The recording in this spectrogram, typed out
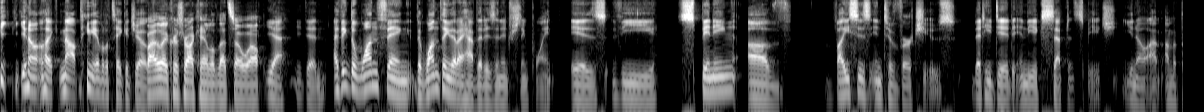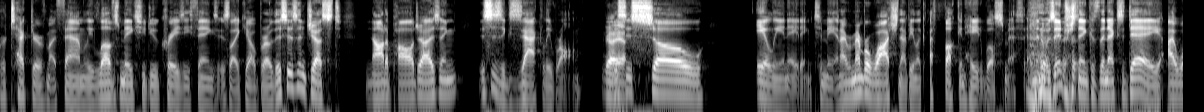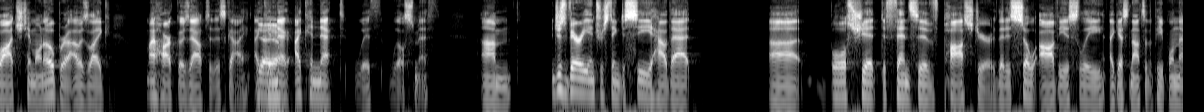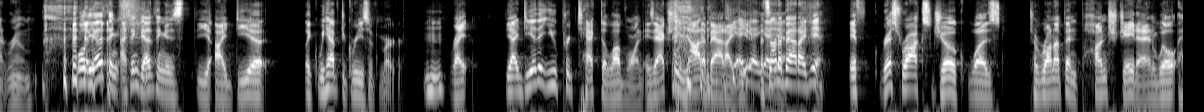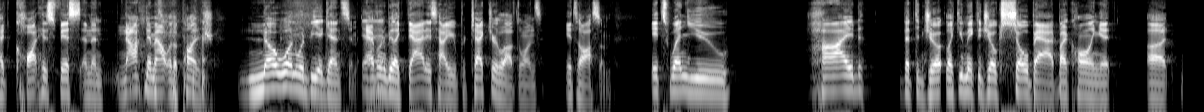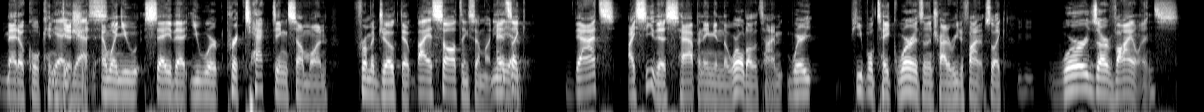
you know, like not being able to take a joke. by the way, Chris Rock handled that so well. Yeah, he did. I think the one thing, the one thing that I have that is an interesting point is the spinning of vices into virtues that he did in the acceptance speech. You know, I'm, I'm a protector of my family. Loves makes you do crazy things. Is like, yo, bro, this isn't just not apologizing. This is exactly wrong. Yeah, this yeah. is so alienating to me. And I remember watching that being like, I fucking hate Will Smith. And then it was interesting because the next day I watched him on Oprah. I was like, my heart goes out to this guy. I Yeah, connect I connect with Will Smith. Um, just very interesting to see how that uh, bullshit defensive posture that is so obviously, I guess, not to the people in that room. well, the other thing, I think the other thing is the idea, like we have degrees of murder, Mm-hmm. right? The idea that you protect a loved one is actually not a bad idea. yeah, it's yeah, not a bad idea. If Chris Rock's joke was to run up and punch Jada and Will had caught his fists and then knocked him out with a punch, no one would be against him. Everyone would be like, that is how you protect your loved ones. It's awesome. It's when you hide that the joke, like you make the joke so bad by calling it a medical condition. yes. And when you say that you were protecting someone from a joke that, By assaulting someone. Yeah, and it's yeah. like, that's, I see this happening in the world all the time where people take words and then try to redefine them. So, like, Mm-hmm. words are violence.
